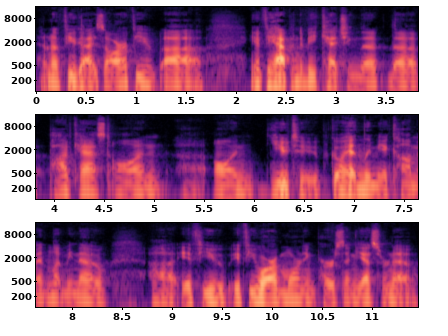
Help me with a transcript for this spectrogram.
I don't know if you guys are. If you, uh, you know, if you happen to be catching the the podcast on uh, on YouTube, go ahead and leave me a comment and let me know uh, if you if you are a morning person, yes or no.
